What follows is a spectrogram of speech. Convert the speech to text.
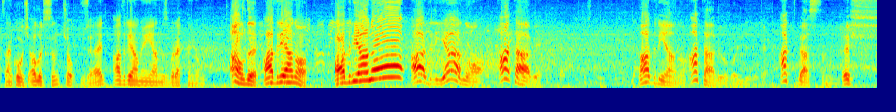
Stankovic alırsın. Çok güzel. Adriano'yu yalnız bırakmayın oğlum. Aldı. Adriano. Adriano. Adriano. At abi. Adriano. At abi o golleri. At be aslanım. Öf.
